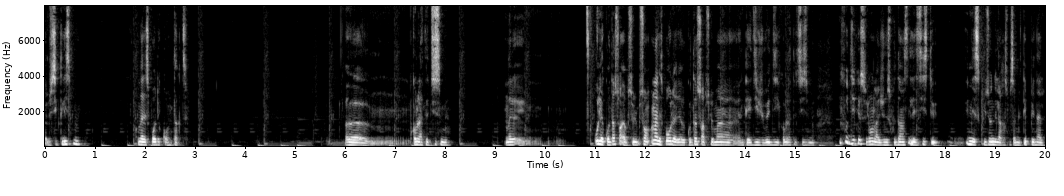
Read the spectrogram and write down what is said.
le cyclisme. On a les sports de contact. Euh, comme l'athlétisme, où les contacts sont absolument, on a où les contacts sont absolument interdits, je veux dire, comme l'athlétisme. Il faut dire que selon la jurisprudence, il existe une exclusion de la responsabilité pénale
